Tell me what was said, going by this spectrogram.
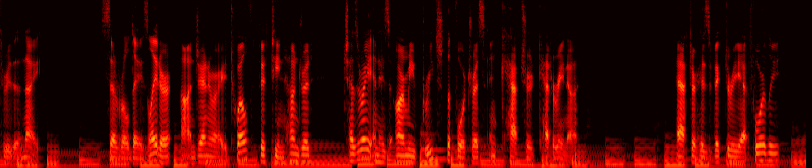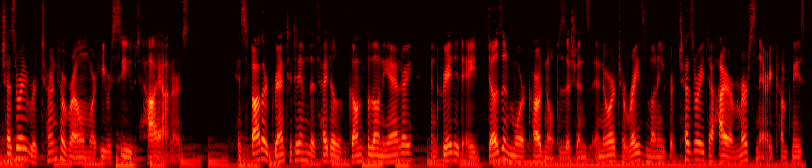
through the night. Several days later, on January 12, 1500, Cesare and his army breached the fortress and captured Caterina. After his victory at Forli, Cesare returned to Rome where he received high honors. His father granted him the title of Gonfaloniere and created a dozen more cardinal positions in order to raise money for Cesare to hire mercenary companies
